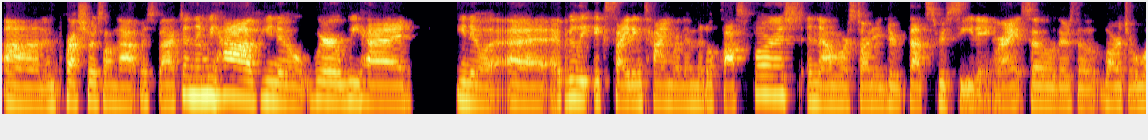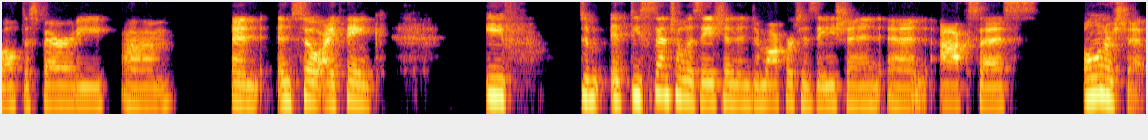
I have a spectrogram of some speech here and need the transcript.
um, and pressures on that respect. And then we have, you know, where we had you know, a, a, really exciting time where the middle class flourished, and now we're starting to that's receding, right? So there's a larger wealth disparity, um, and and so I think if if decentralization and democratization and access ownership,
